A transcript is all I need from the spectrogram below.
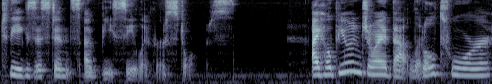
to the existence of BC liquor stores. I hope you enjoyed that little tour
